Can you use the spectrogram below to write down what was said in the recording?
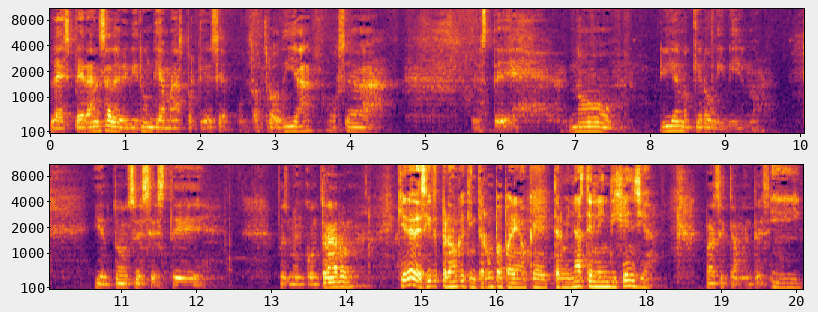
la esperanza de vivir un día más, porque yo decía, otro día, o sea, este, no, yo ya no quiero vivir, ¿no? Y entonces, este, pues me encontraron. Quiere decir, perdón que te interrumpa, Parino, que terminaste en la indigencia. Básicamente sí. Y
